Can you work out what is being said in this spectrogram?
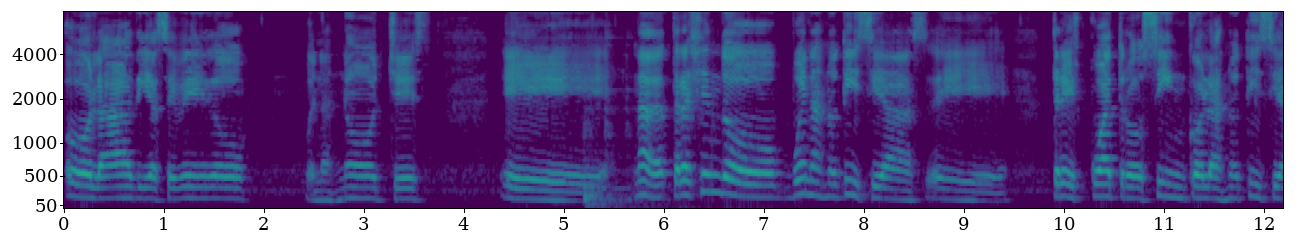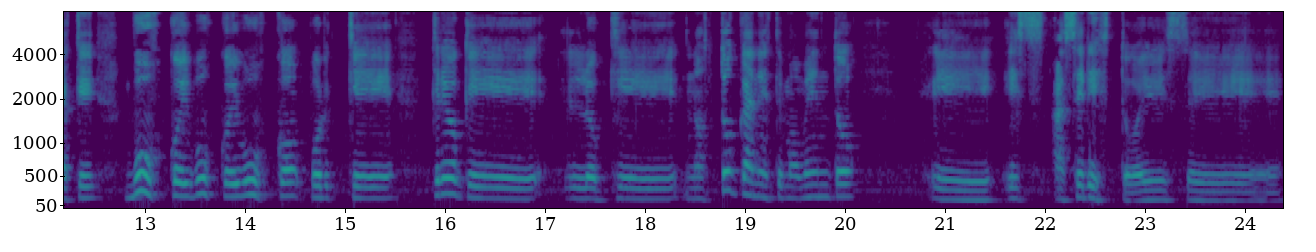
Hola, Adi Acevedo, buenas noches. Eh, nada, trayendo buenas noticias, eh, 3, 4, 5 las noticias que busco y busco y busco porque creo que lo que nos toca en este momento eh, es hacer esto, es eh,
